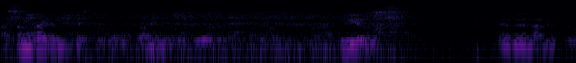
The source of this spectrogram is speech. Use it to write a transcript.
ಆ ಸಮುದಾಯದ ಮುಖ್ಯಸ್ಥರು ಆ, ಹಿರಿಯರು ಬೇರೆ ಬೇರೆ ನಾಗರಿಕರು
